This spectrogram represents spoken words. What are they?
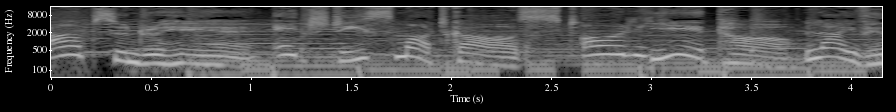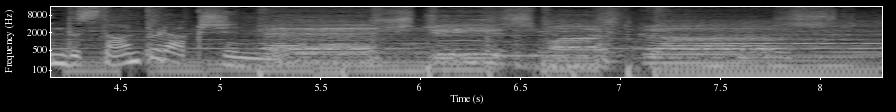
आप सुन रहे हैं एच डी स्मार्ट कास्ट और ये था live Hindustan production smart Smartcast.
